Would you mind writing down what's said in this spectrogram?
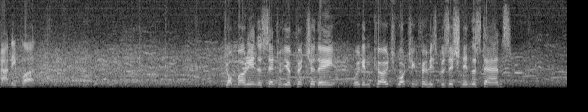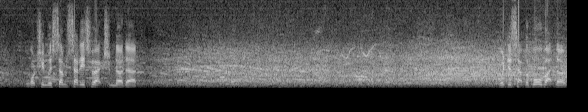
Andy Platt. John Monie in the centre of your picture, the Wigan coach, watching from his position in the stands. Watching with some satisfaction, no doubt. Widnes have the ball back though.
